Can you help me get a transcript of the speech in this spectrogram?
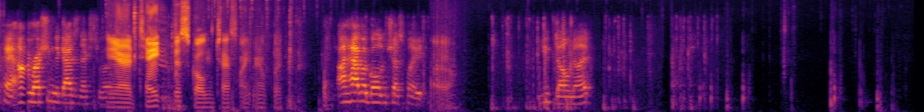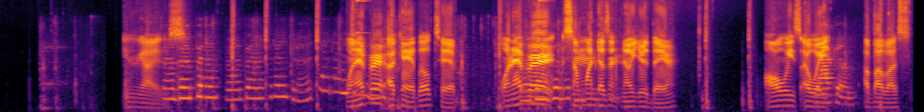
Okay, I'm rushing the guys next to us. Here, take this golden chest plate real quick. I have a golden chest plate. Oh. You donut. These guys. Whenever, okay, little tip. Whenever someone doesn't know you're there, always, oh wait, above us.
